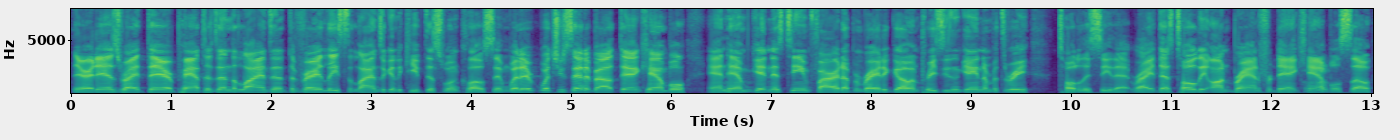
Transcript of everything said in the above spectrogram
There it is right there. Panthers and the Lions. And at the very least, the Lions are going to keep this one close. And whatever, what you said about Dan Campbell and him getting his team fired up and ready to go in preseason game number three, totally see that, right? That's totally on brand for Dan mm-hmm. Campbell. So,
